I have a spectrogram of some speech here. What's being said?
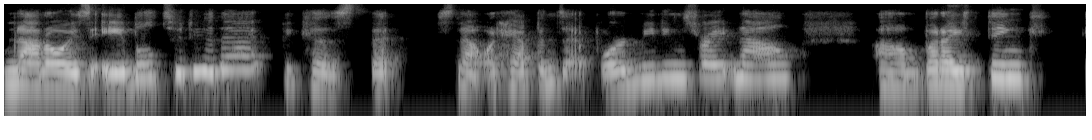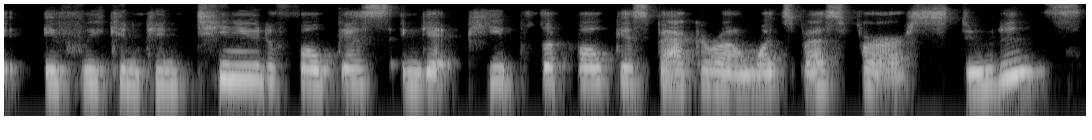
I'm not always able to do that because that's not what happens at board meetings right now. Um, but I think if we can continue to focus and get people to focus back around what's best for our students,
